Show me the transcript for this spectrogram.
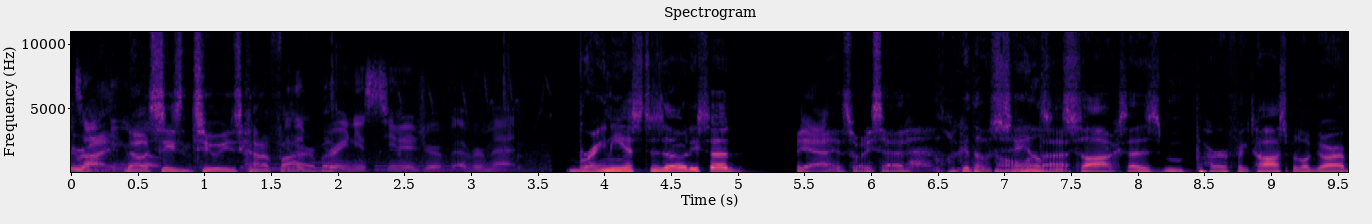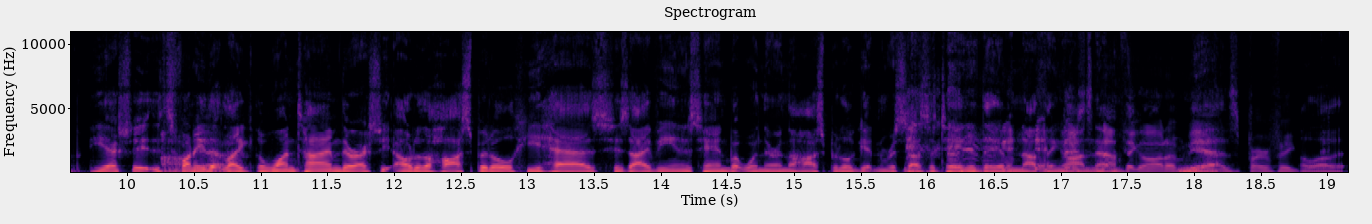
Right. No, about? season two, he's kind of You're fire, the but brainiest teenager I've ever met. Brainiest, is that what he said? Yeah, that's what he said. Look at those Oh, sandals and socks. That is perfect hospital garb. He actually, it's Oh, funny that like the one time they're actually out of the hospital, he has his IV in his hand, but when they're in the hospital getting resuscitated, they have nothing on them. Nothing on them. Yeah. Yeah, it's perfect. I love it.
